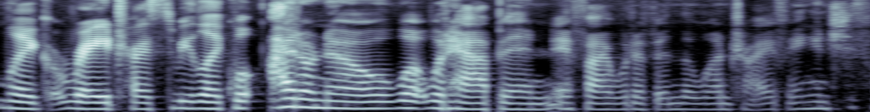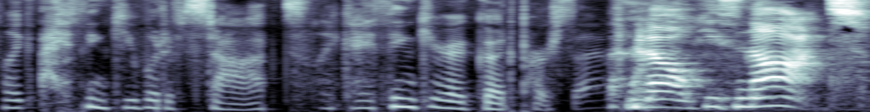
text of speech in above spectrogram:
like Ray tries to be like, Well, I don't know what would happen if I would have been the one driving. And she's like, I think you would have stopped. Like, I think you're a good person. No, he's not.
